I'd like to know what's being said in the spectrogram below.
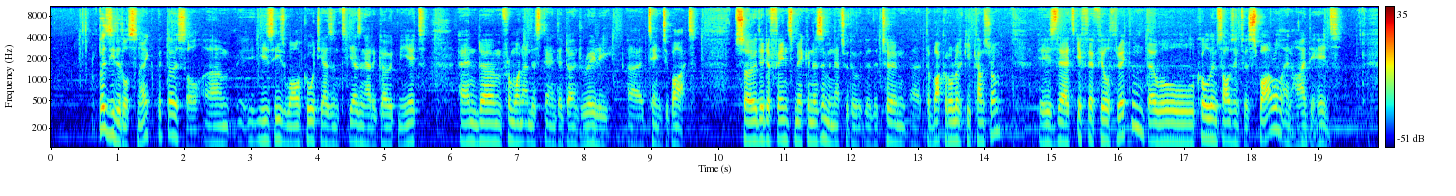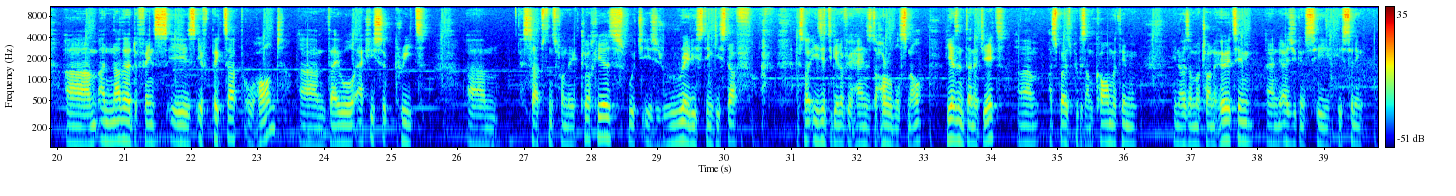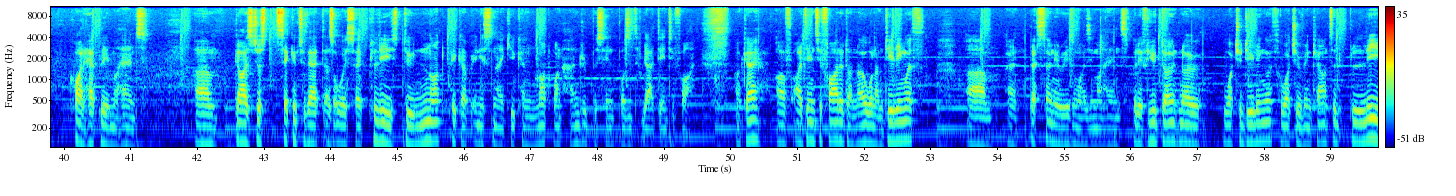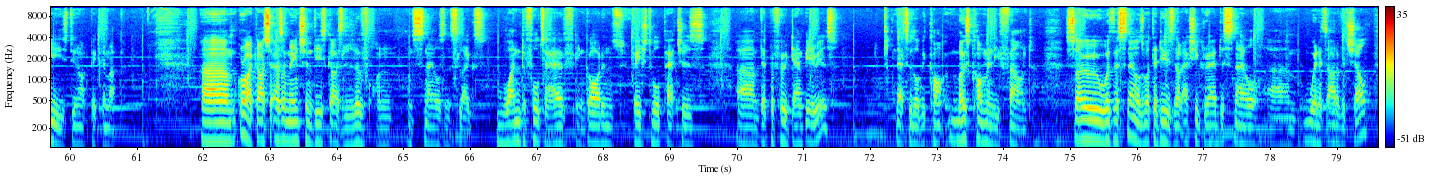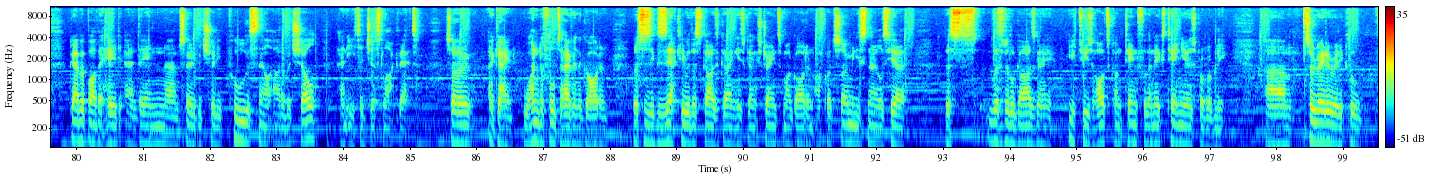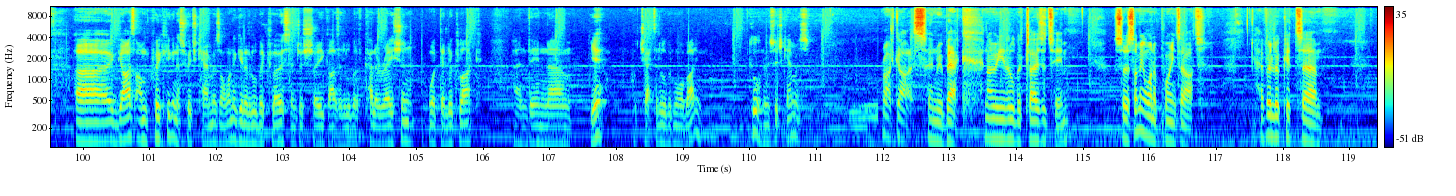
busy little snake, but docile. Um, he's, he's wild caught. He hasn't he hasn't had a go at me yet, and um, from what I understand, they don't really uh, tend to bite. So their defense mechanism, and that's where the, the, the term uh, comes from, is that if they feel threatened, they will call themselves into a spiral and hide their heads. Um, another defense is if picked up or harmed, um, they will actually secrete um, a substance from their clochias, which is really stinky stuff. it's not easy to get off your hands, it's a horrible smell. He hasn't done it yet, um, I suppose because I'm calm with him, he knows I'm not trying to hurt him, and as you can see, he's sitting quite happily in my hands. Um, guys, just second to that, as I always say, please do not pick up any snake you cannot 100% positively identify. Okay, I've identified it, I know what I'm dealing with. Um, and that's the only reason why it's in my hands. But if you don't know what you're dealing with, what you've encountered, please do not pick them up. Um, all right, guys, so as I mentioned, these guys live on, on snails and slugs. Wonderful to have in gardens, vegetable patches. Um, they prefer damp areas. That's where they'll be com most commonly found. So with the snails, what they do is they'll actually grab the snail um, when it's out of its shell grab it by the head and then um, slowly but surely pull the snail out of its shell and eat it just like that. So again, wonderful to have in the garden. This is exactly where this guy's going. He's going straight into my garden. I've got so many snails here. This, this little guy's going to eat to his heart's content for the next 10 years probably. Um, so really, really cool. Uh, guys, I'm quickly going to switch cameras. I want to get a little bit close and just show you guys a little bit of coloration, what they look like. And then, um, yeah, we'll chat a little bit more about him. Cool, let me switch cameras. Right guys, and we're back. Now we're a little bit closer to him. So something I want to point out. Have a look at um,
